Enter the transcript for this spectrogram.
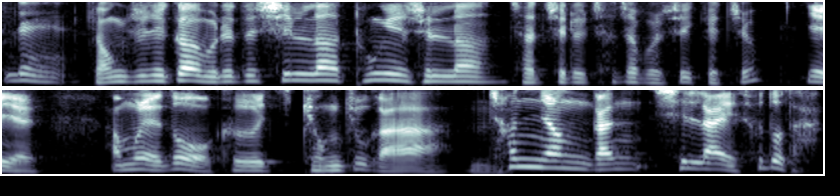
네. 경주니까 아무래도 신라 통일 신라 자체를 찾아볼 수 있겠죠. 예, 예. 아무래도 그 경주가 천년간 신라의 수도다.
